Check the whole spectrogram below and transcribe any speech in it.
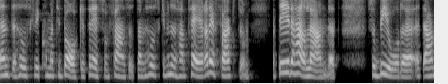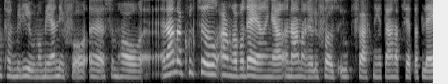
inte hur ska vi komma tillbaka till det som fanns utan hur ska vi nu hantera det faktum att i det här landet så bor det ett antal miljoner människor eh, som har en annan kultur kultur, andra värderingar, en annan religiös uppfattning, ett annat sätt att leva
